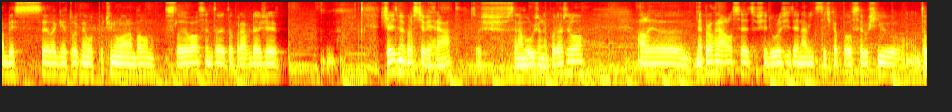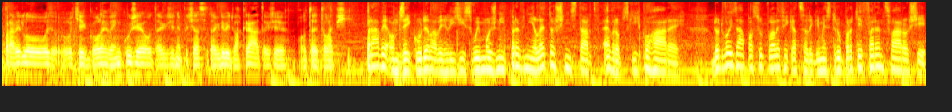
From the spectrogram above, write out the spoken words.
aby si Legie tolik neodpočinula na balonu. Sledoval jsem to, je to pravda, že chtěli jsme prostě vyhrát, což se nám bohužel nepodařilo ale eh, neprohrálo se, což je důležité, navíc teďka se ruší to pravidlo o, těch golech venku, že jo, takže nepočítá se to jak kdyby dvakrát, takže o to je to lepší. Právě Ondřej Kudela vyhlíží svůj možný první letošní start v evropských pohárech do dvojzápasu kvalifikace ligy mistrů proti Ferencvároši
